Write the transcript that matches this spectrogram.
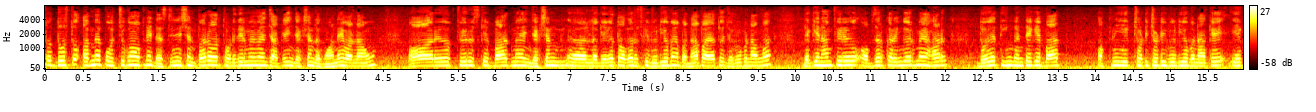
तो दोस्तों, अब मैं पहुँच चुका हूँ अपने डेस्टिनेशन पर और थोड़ी देर में मैं जाके इंजेक्शन लगवाने वाला हूँ। और फिर उसके बाद मैं इंजेक्शन लगेगा तो अगर उसकी वीडियो मैं बना पाया तो ज़रूर बनाऊँगा। लेकिन हम फिर ऑब्ज़र्व करेंगे और मैं हर दो या तीन घंटे के बाद अपनी एक छोटी छोटी वीडियो बना के, एक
